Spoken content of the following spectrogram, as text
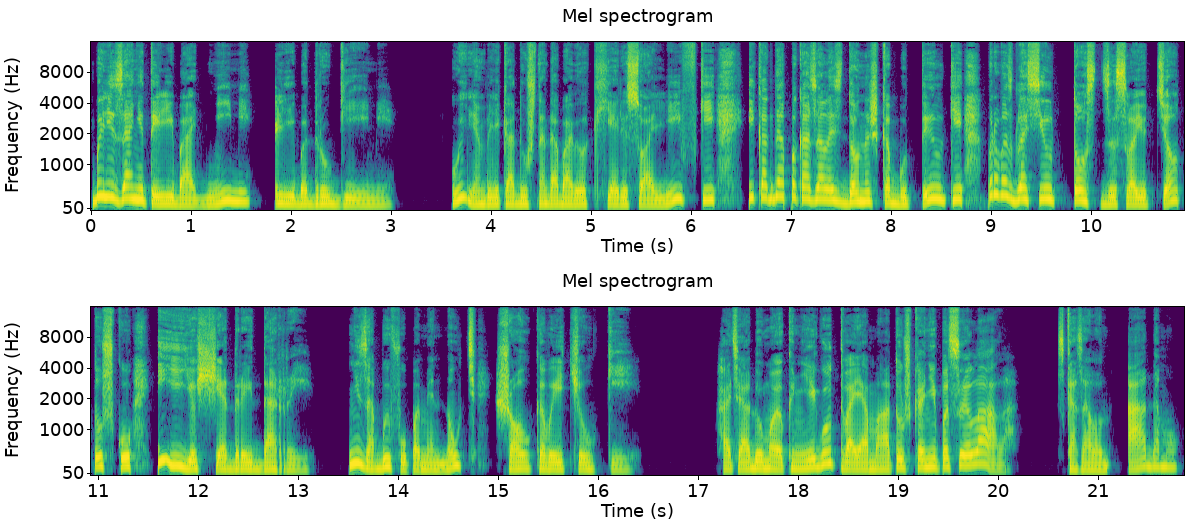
были заняты либо одними, либо другими. Уильям великодушно добавил к Хересу оливки и, когда показалась донышко бутылки, провозгласил тост за свою тетушку и ее щедрые дары, не забыв упомянуть шелковые чулки. «Хотя, думаю, книгу твоя матушка не посылала», — сказал он Адаму,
